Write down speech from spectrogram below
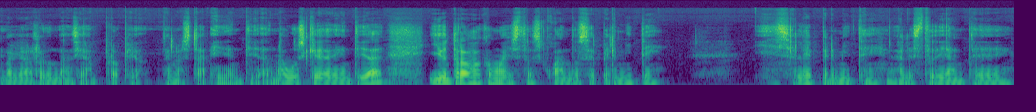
valga la redundancia, propio de nuestra identidad, una búsqueda de identidad y un trabajo como estos cuando se permite y se le permite al estudiante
